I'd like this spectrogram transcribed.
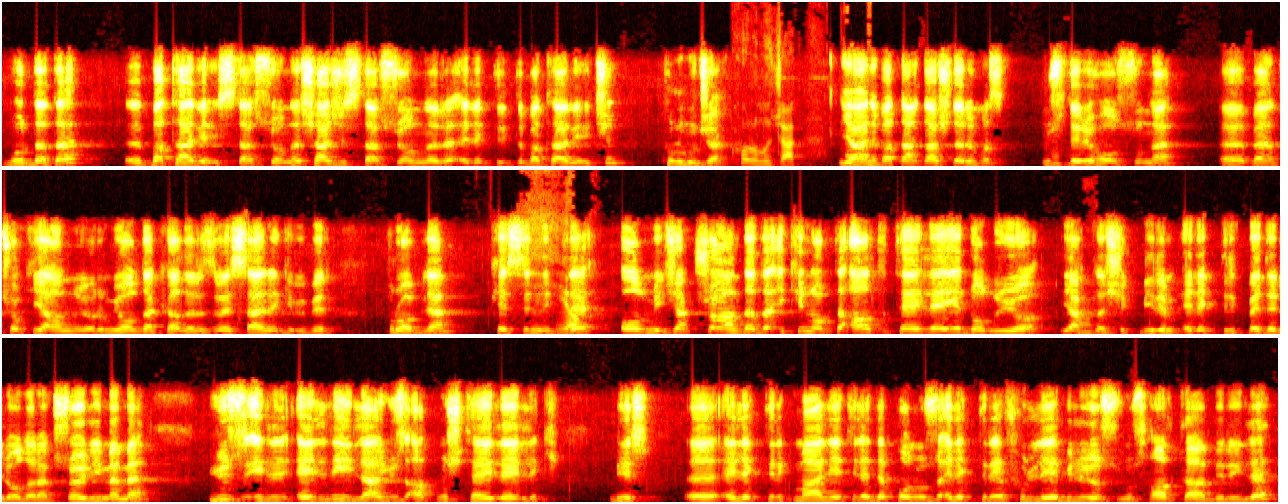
burada da e, batarya istasyonları, şarj istasyonları elektrikli batarya için kurulacak. Kurulacak. Yani vatandaşlarımız müsterih olsunlar. Ee, ben çok iyi anlıyorum. Yolda kalırız vesaire gibi bir problem kesinlikle Yok. olmayacak. Şu anda da 2.6 TL'ye doluyor yaklaşık birim elektrik bedeli olarak söyleyeyim hemen. 150 ila 160 TL'lik bir e, elektrik maliyetiyle deponuzu elektriğe fullleyebiliyorsunuz halk tabiriyle.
